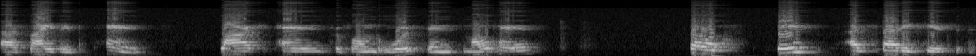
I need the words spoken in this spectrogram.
uh, sizes pens, large pens performed worse than small pens. So this study has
